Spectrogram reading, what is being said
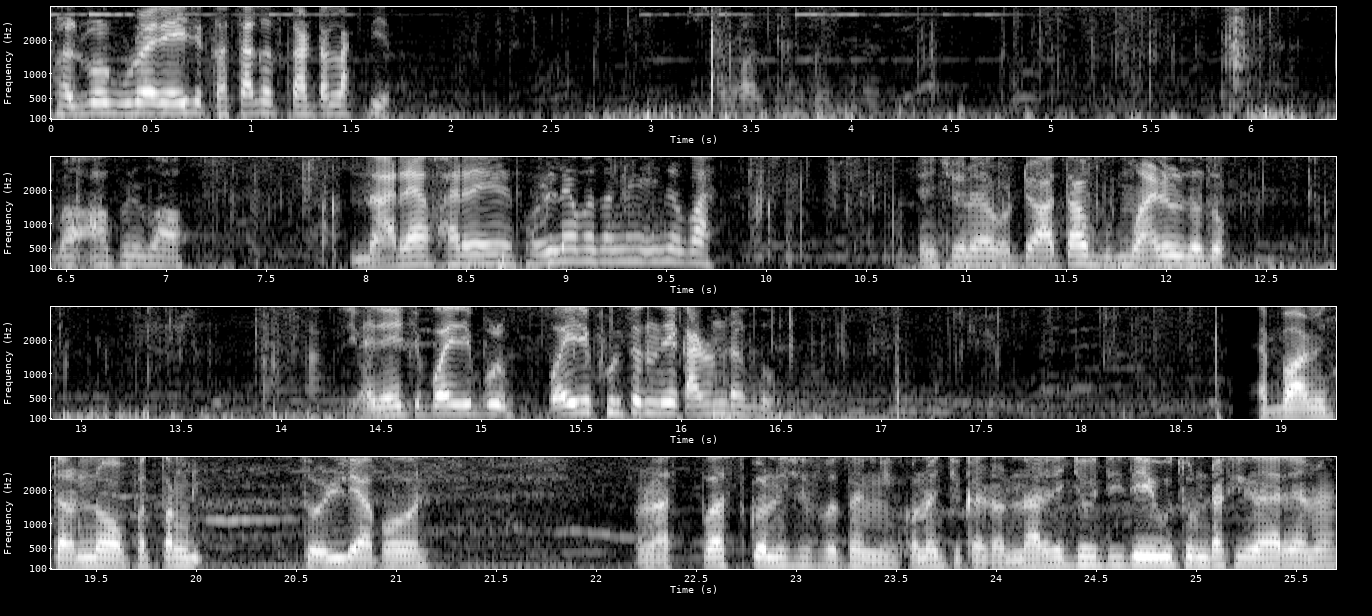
फलफळ उडायला यायचे कसाकच काटा लागते. बाप रे बाप. नाऱ्या फारे सोडल्या पतंग हे ना बा. टेन्शन आहे वाटतं आता माळीवर जातो. आणि याची पहिली पहिली फुरसत नाही काढून टाकतो. हे बा मित्रांनो पतंग सोडली आपण. आणि आसपास कोणाची पतंग नाही कोणाची काढून नाऱ्याची होती ते उतरून टाकली नाऱ्यानं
